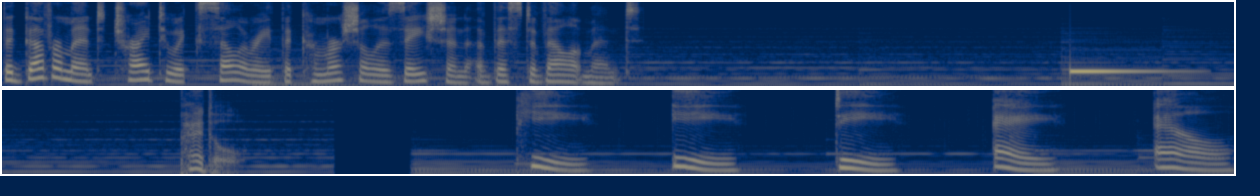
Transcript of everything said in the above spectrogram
The government tried to accelerate the commercialization of this development. Pedal. P E D A L.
